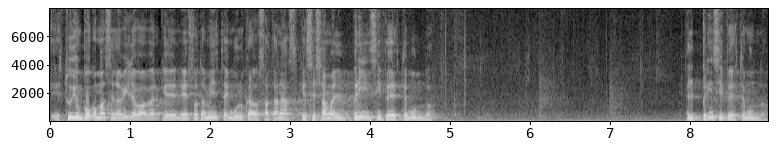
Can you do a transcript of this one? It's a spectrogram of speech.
estudia un poco más en la Biblia va a ver que en eso también está involucrado Satanás, que se llama el príncipe de este mundo. El príncipe de este mundo.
